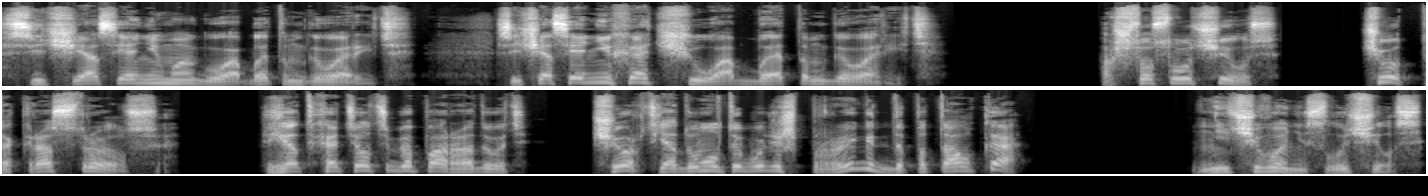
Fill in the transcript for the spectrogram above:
сейчас я не могу об этом говорить. Сейчас я не хочу об этом говорить». «А что случилось?» Чего ты так расстроился? Я-то хотел тебя порадовать. Черт, я думал, ты будешь прыгать до потолка. Ничего не случилось.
